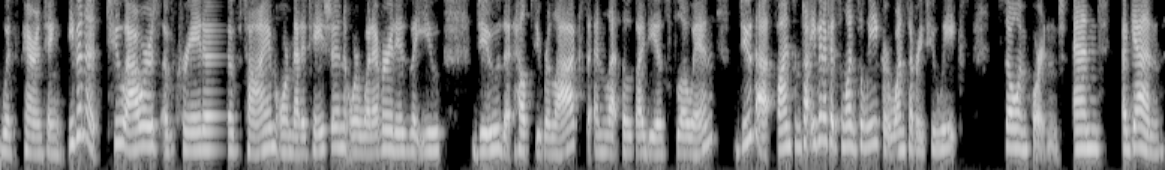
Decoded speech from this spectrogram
with parenting. Even at two hours of creative time or meditation or whatever it is that you do that helps you relax and let those ideas flow in do that. Find some time even if it's once a week or once every two weeks so important. And again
